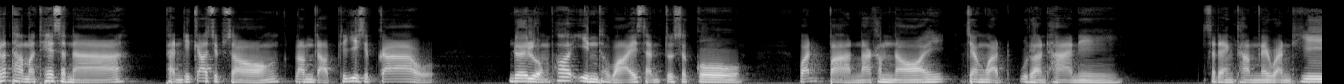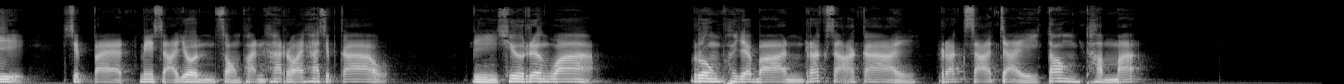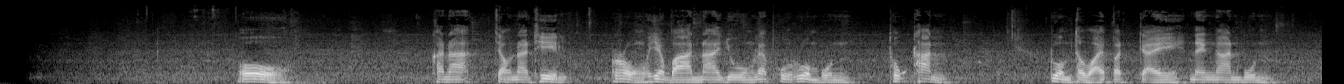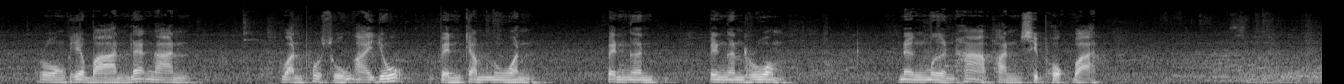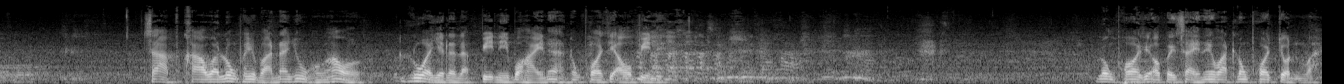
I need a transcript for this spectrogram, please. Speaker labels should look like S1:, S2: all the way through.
S1: พระธรรมเทศนา แผ่นที่ 92 ลำดับที่ 29 โดยหลวงพ่ออินถวายสันตุสโก วัดป่านาคำน้อย จังหวัดอุดรธานี แสดงธรรมในวันที่ 18 เมษายน 2559 มีชื่อเรื่องว่า โรงพยาบาลรักษากาย รักษาใจต้องธรรมะ
S2: โอ้ คณะเจ้าหน้าที่โรงพยาบาลนายูงและผู้ร่วมบุญทุกท่าน ร่วมถวายปัจจัยในงานบุญ โรงพยาบาลและงานวันผู้สูงอายุเป็นจำนวนเป็นเงินเป็นเงินรวม 15,016 บาท ทราบข่าวว่าโรงพยาบาลนายุ่งของเฮารั่วเยอะเลยล่ะปีนี้บ่หายนะหลวงพอจะเอาปีนี้ หลวงพ่อจะเอาไปใส่ในวัดหลวงพ่อจนวะ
